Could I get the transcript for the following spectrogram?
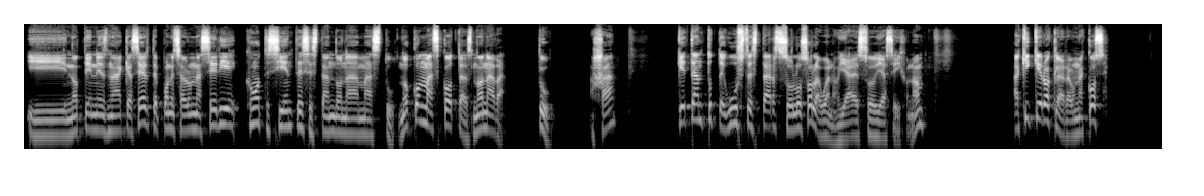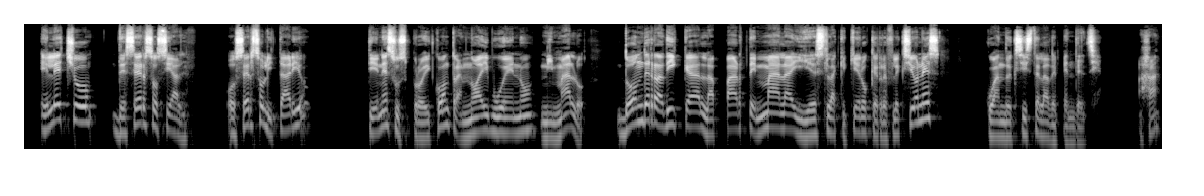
y no tienes nada que hacer, te pones a ver una serie. ¿Cómo te sientes estando nada más tú? No con mascotas, no nada. Tú. Ajá. ¿Qué tanto te gusta estar solo o sola? Bueno, ya eso ya se dijo, ¿no? Aquí quiero aclarar una cosa. El hecho de ser social o ser solitario tiene sus pros y contras. No hay bueno ni malo. ¿Dónde radica la parte mala y es la que quiero que reflexiones? Cuando existe la dependencia. Ajá.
